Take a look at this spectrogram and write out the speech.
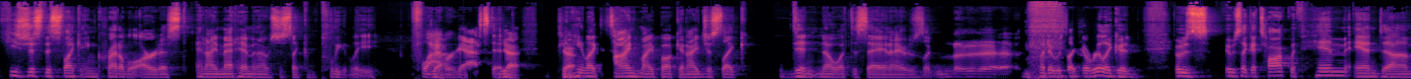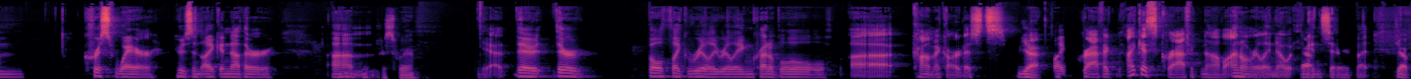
he's just this like incredible artist and i met him and i was just like completely flabbergasted Yeah. Yeah. and he like signed my book and i just like didn't know what to say and i was like "Bleh." but it was like a really good it was it was like a talk with him and um chris ware who's in like another um I swear. yeah they're they're both like really really incredible uh comic artists Yeah. like graphic i guess graphic novel i don't really know what you Yeah. consider but Yep.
